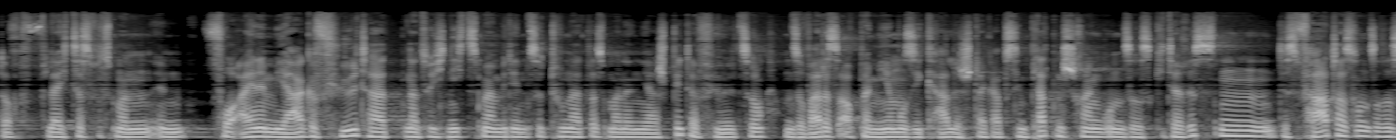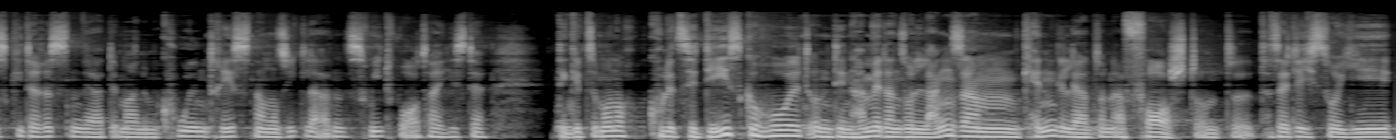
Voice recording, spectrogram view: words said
doch vielleicht das, was man in, vor einem Jahr gefühlt hat, natürlich nichts mehr mit dem zu tun hat, was man ein Jahr später fühlt. So. Und so war das auch bei mir musikalisch. Da gab es den Plattenschrank unseres Gitarristen, des Vaters unseres Gitarristen, der hat immer in einem coolen Dresdner Musikladen, Sweetwater hieß der, den gibt's immer noch, coole CDs geholt und den haben wir dann so langsam kennengelernt und erforscht und äh, tatsächlich so je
